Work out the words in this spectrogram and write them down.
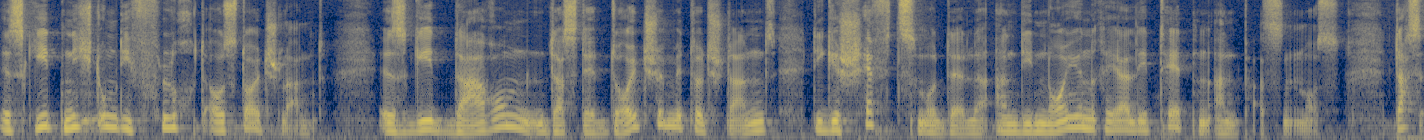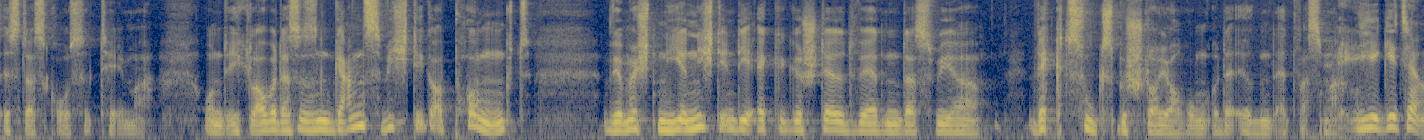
Es geht nicht um die Flucht aus Deutschland. Es geht darum, dass der deutsche Mittelstand die Geschäftsmodelle an die neuen Realitäten anpassen muss. Das ist das große Thema. Und ich glaube, das ist ein ganz wichtiger Punkt. Wir möchten hier nicht in die Ecke gestellt werden, dass wir Wegzugsbesteuerung oder irgendetwas machen. Hier geht es ja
